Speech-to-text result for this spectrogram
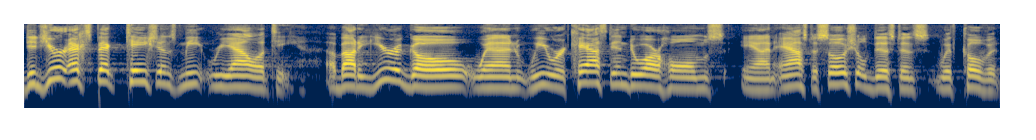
did your expectations meet reality? About a year ago, when we were cast into our homes and asked a social distance with COVID,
